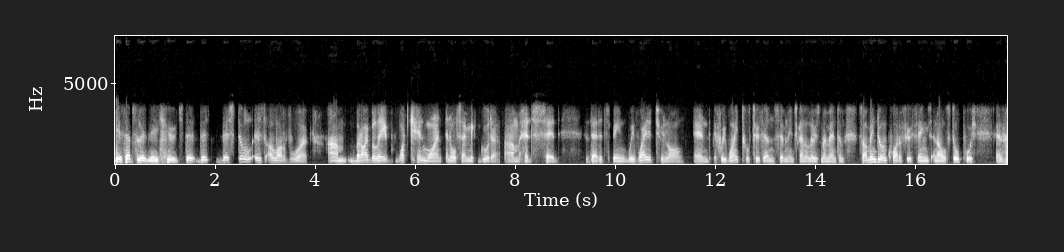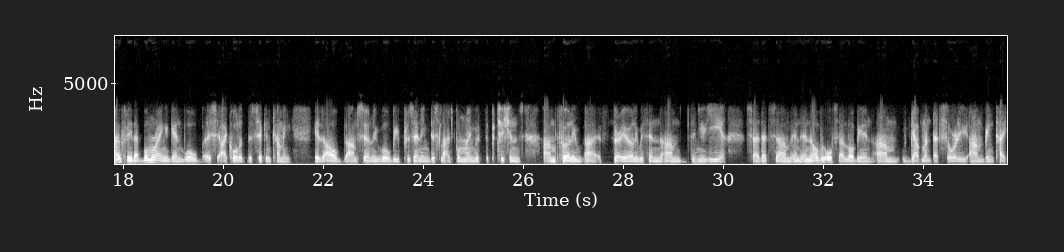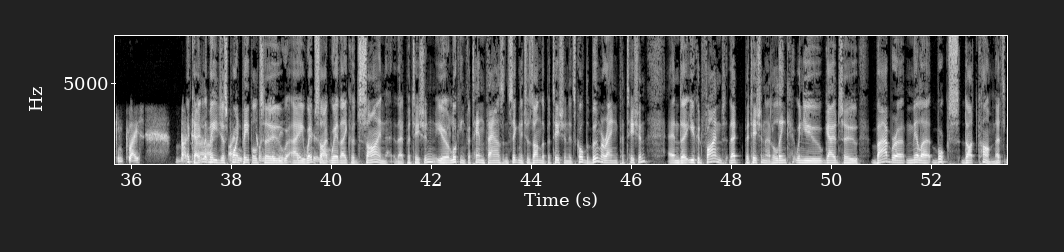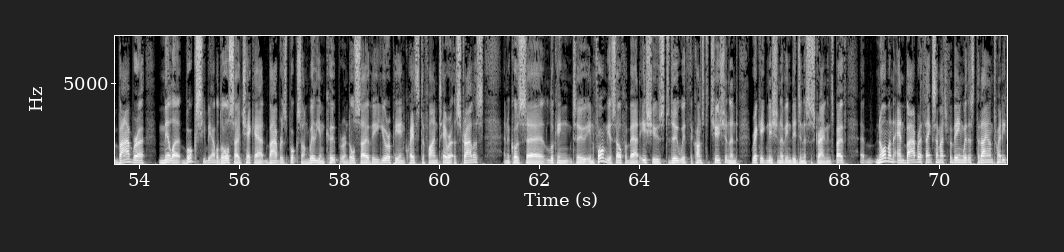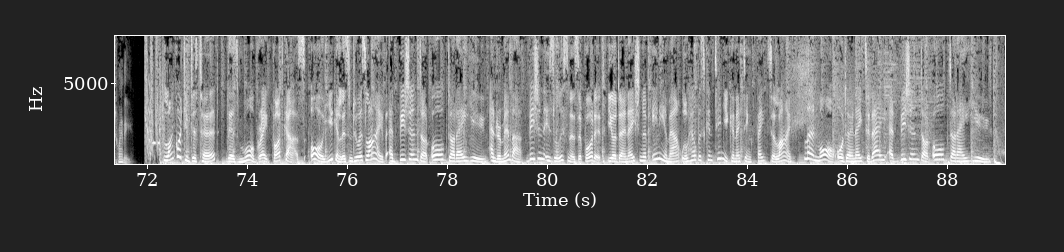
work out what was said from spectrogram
Yes, absolutely huge. There, there, there still is a lot of work. Um, but I believe what Ken Wyatt and also Mick Gooda um, had said that it's been we've waited too long, and if we wait till 2017, it's going to lose momentum. So I've been doing quite a few things, and I will still push, and hopefully that boomerang again will. I call it the second coming. Is I'll um, certainly will be presenting this large boomerang with the petitions um, fairly uh, very early within um, the new year. So that's um, and and also lobbying um, government that's already um, been taking place. But, okay, uh, let me just point people to a website where they could sign that petition. You're looking for 10,000 signatures on the petition. It's called the Boomerang Petition, and uh, you could find that petition at a link when you go to barbaramillerbooks.com. That's Barbara Miller Books. You'll be able to also check out Barbara's books on William Cooper and also the European quest to find Terra Australis. And of course, uh, looking to inform yourself about issues to do with the Constitution and recognition of Indigenous Australians. Both uh, Norman and Barbara, thanks so much for being with us today on 2020. Like what you've just heard? There's more great podcasts, or you can listen to us live at vision.org.au. And remember, Vision is listener supported. Your donation of any amount will help us continue connecting faith to life. Learn more or donate today at vision.org.au.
